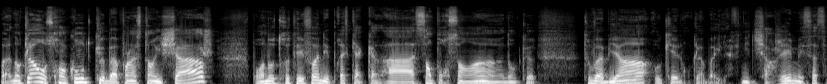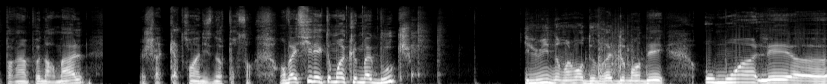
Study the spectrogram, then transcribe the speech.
donc là, on se rend compte que bah, pour l'instant, il charge. Pour notre téléphone est presque à, 100%. Hein, donc, euh, tout va bien. Ok, donc là, bas il a fini de charger, mais ça, ça paraît un peu normal. Je suis à 99%. On va essayer directement avec le MacBook, qui lui, normalement, devrait demander au moins les... Euh,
